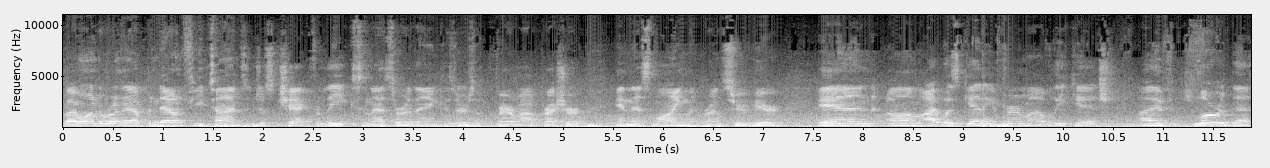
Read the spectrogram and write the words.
but I wanted to run it up and down a few times and just check for leaks and that sort of thing because there's a fair amount of pressure in this line that runs through here. And um, I was getting a fair amount of leakage. I've lowered the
